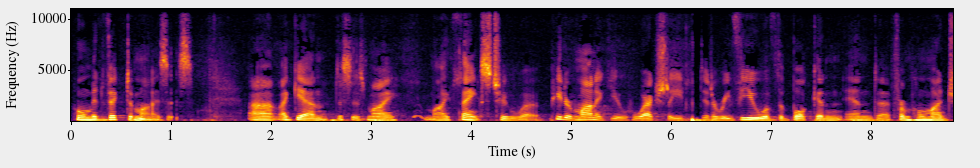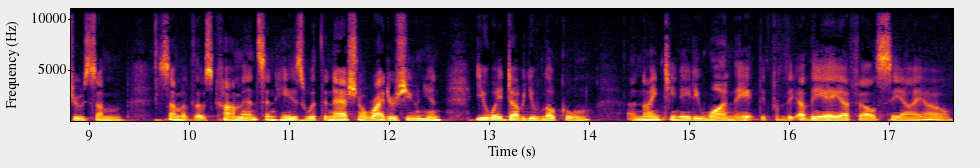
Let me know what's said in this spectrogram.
whom it victimizes. Uh, again, this is my my thanks to uh, Peter Montague, who actually did a review of the book and, and uh, from whom I drew some, some of those comments. And he's with the National Writers Union, UAW Local uh, 1981, the, from the, of the AFL CIO.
